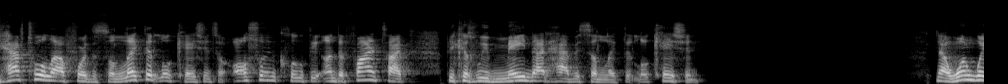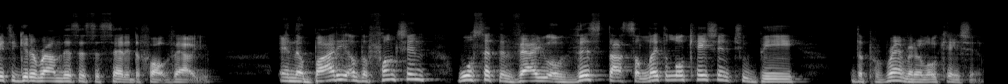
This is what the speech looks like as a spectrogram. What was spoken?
have to allow for the selected location to also include the undefined type because we may not have a selected location. Now, one way to get around this is to set a default value. In the body of the function, we'll set the value of this dot selected location to be the parameter location.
